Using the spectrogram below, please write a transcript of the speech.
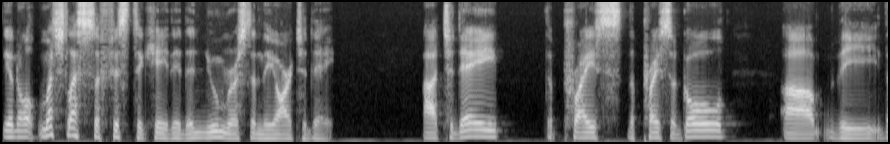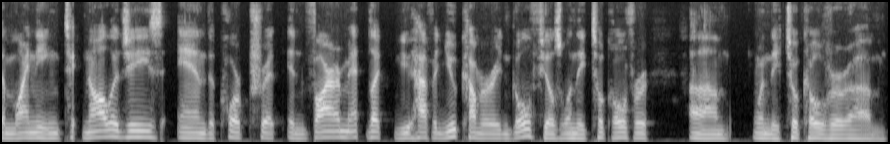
you know much less sophisticated and numerous than they are today. Uh, today, the price the price of gold, uh, the the mining technologies and the corporate environment. Like you have a newcomer in Gold Fields when they took over um, when they took over um,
